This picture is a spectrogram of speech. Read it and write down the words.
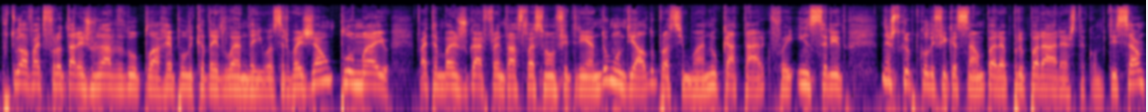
Portugal vai defrontar em jornada dupla a República da Irlanda e o Azerbaijão. Pelo meio, vai também jogar frente à seleção anfitriã do Mundial do próximo ano, o Qatar, que foi inserido neste grupo de qualificação para preparar esta competição.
